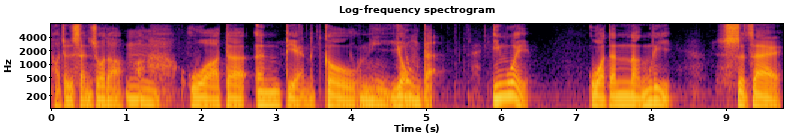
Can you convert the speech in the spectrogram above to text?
啊，就是神说的啊，嗯。我的恩典够你用的，的，因为我的能力是在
